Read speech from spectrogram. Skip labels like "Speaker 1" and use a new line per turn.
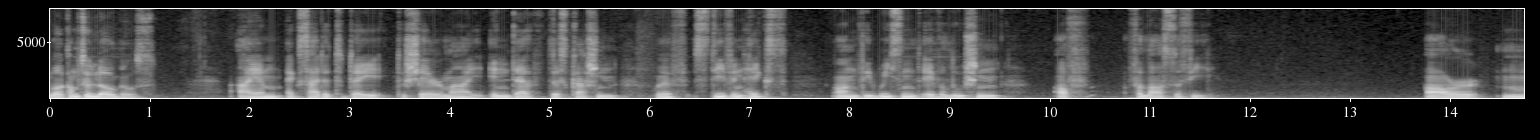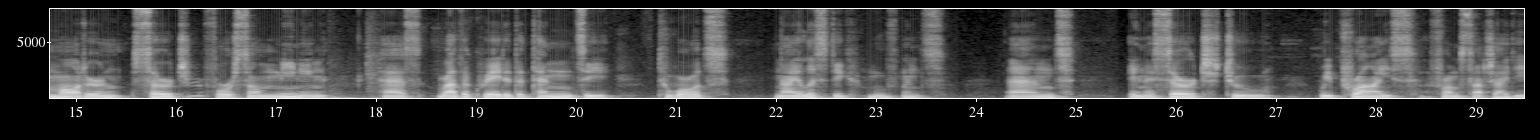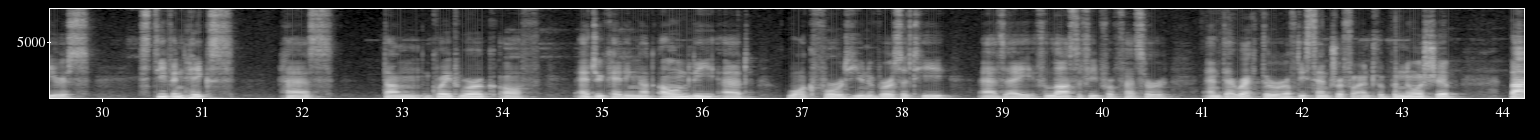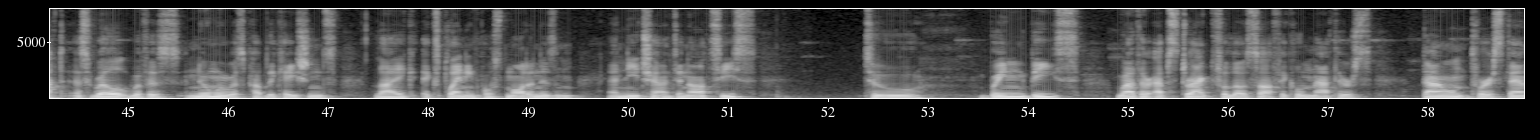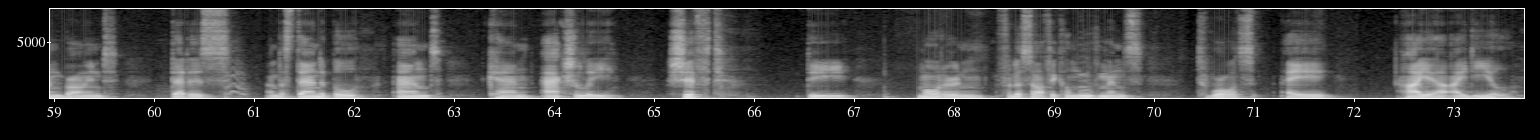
welcome to Logos. I am excited today to share my in depth discussion with Stephen Hicks on the recent evolution of philosophy. Our modern search for some meaning has rather created a tendency towards nihilistic movements, and in a search to reprise from such ideas, Stephen Hicks has done great work of educating not only at Rockford University as a philosophy professor and director of the Center for Entrepreneurship, but as well with his numerous publications like Explaining Postmodernism and Nietzsche and the Nazis to bring these rather abstract philosophical matters down to a standpoint that is understandable and can actually shift the modern philosophical movements towards a higher ideal.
